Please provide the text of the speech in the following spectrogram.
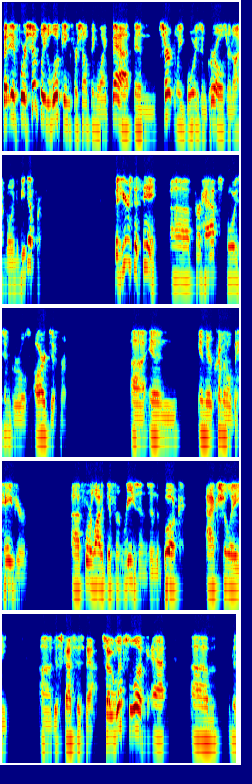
But if we're simply looking for something like that, then certainly boys and girls are not going to be different. But here's the thing uh, perhaps boys and girls are different uh, in, in their criminal behavior uh, for a lot of different reasons. And the book actually uh, discusses that. So let's look at um, the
